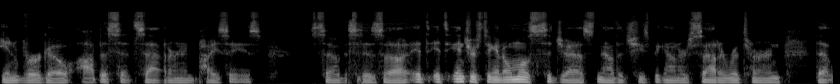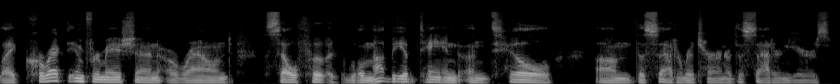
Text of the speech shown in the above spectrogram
in virgo opposite saturn in pisces so this is uh it, it's interesting. It almost suggests now that she's begun her Saturn return that like correct information around selfhood will not be obtained until um the Saturn return or the Saturn years,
